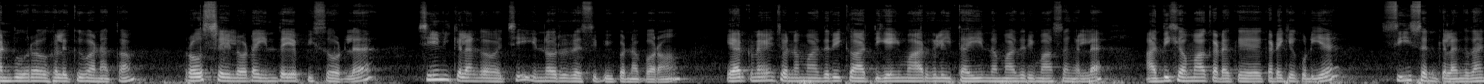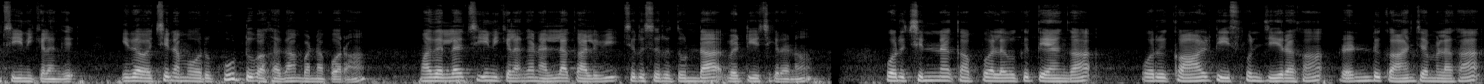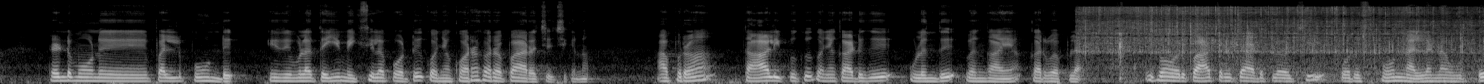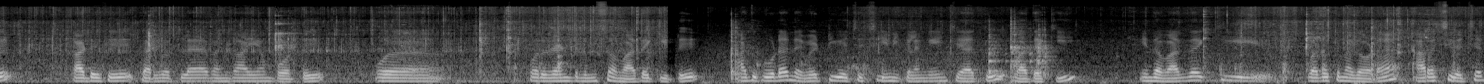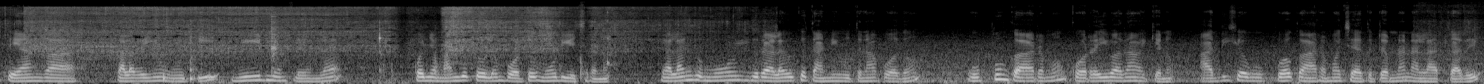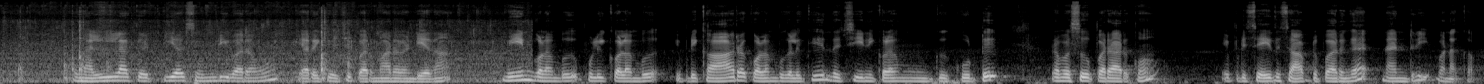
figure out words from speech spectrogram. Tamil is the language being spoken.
அன்பு உறவுகளுக்கு வணக்கம். ரோஸ் ஸ்டைலோட இந்த எபிசோடில் சீனிக்கிழங்க வச்சு இன்னொரு ரெசிபி பண்ண போகிறோம் ஏற்கனவே சொன்ன மாதிரி கார்த்திகை மார்கழி தை இந்த மாதிரி மாதங்களில் அதிகமாக கிடைக்க கிடைக்கக்கூடிய சீசன் கிழங்கு தான் சீனி கிழங்கு. இதை வச்சு நம்ம ஒரு கூட்டு வகை தான் பண்ண போகிறோம் முதல்ல சீனி கிழங்கை நல்லா கழுவி சிறு சிறு துண்டாக வெட்டி வச்சுக்கிடணும். ஒரு சின்ன கப்பு அளவுக்கு தேங்காய் ஒரு கால் டீஸ்பூன் ஜீரகம் ரெண்டு காஞ்ச மிளகாய் ரெண்டு மூணு பல் பூண்டு இது இவ்வளோத்தையும் மிக்சியில் போட்டு கொஞ்சம் கொர கொரப்பாக அரைச்சி வச்சுக்கணும். அப்புறம் தாளிப்புக்கு கொஞ்சம் கடுகு உளுந்து வெங்காயம் கருவேப்பிலை. இப்போ ஒரு பாத்திரத்தை அடுப்பில் வச்சு ஒரு ஸ்பூன் நல்லெண்ணெய் விட்டு கடுகு கருவேப்பிலை வெங்காயம் போட்டு ஒரு ரெண்டு நிமிஷம் வதக்கிட்டு அது கூட இந்த வெட்டி வச்ச சீனி கிழங்கையும் சேர்த்து வதக்கி இந்த வதக்கி வதக்குனதோட அரைச்சி வச்ச தேங்காய் கலவையும் ஊற்றி மீடியம் ஃப்ளேமில் கொஞ்சம் மஞ்சத்தூளும் போட்டு மூடி வச்சிடணும். கிழங்கு மூழ்கிற அளவுக்கு தண்ணி ஊற்றினா போதும். உப்பும் காரமும் குறைவாக தான் வைக்கணும். அதிக உப்போ காரமோ சேர்த்துட்டோம்னா நல்லா இருக்காது. நல்லா கெட்டியாக சுண்டி வரவும் இறக்கி வச்சு பரிமாற வேண்டியதான் மீன் குழம்பு புளிக்குழம்பு இப்படி கார குழம்புகளுக்கு இந்த சீனி குழம்புக்கு கூட்டு ரொம்ப சூப்பராக இருக்கும். இப்படி செய்து சாப்பிட்டு பாருங்கள் நன்றி வணக்கம்.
